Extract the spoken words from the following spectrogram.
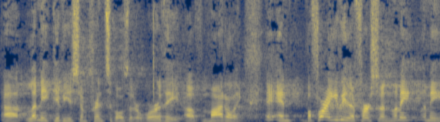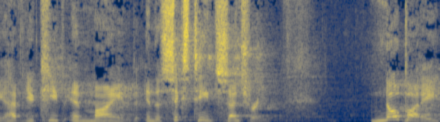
uh, let me give you some principles that are worthy of modeling. And before I give you the first one, let me, let me have you keep in mind in the 16th century, Nobody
